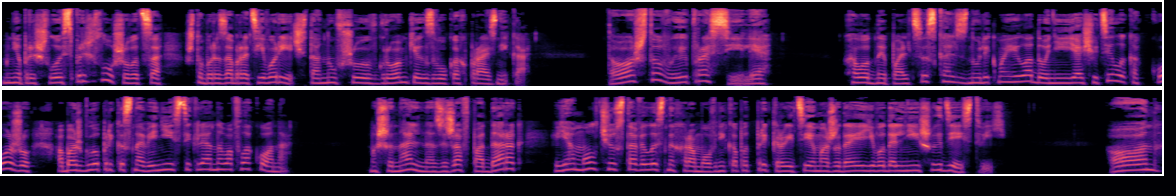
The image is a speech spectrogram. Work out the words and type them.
мне пришлось прислушиваться, чтобы разобрать его речь, тонувшую в громких звуках праздника. «То, что вы просили». Холодные пальцы скользнули к моей ладони, и я ощутила, как кожу обожгло прикосновение стеклянного флакона. Машинально сжав подарок, я молча уставилась на храмовника под прикрытием, ожидая его дальнейших действий. «Он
